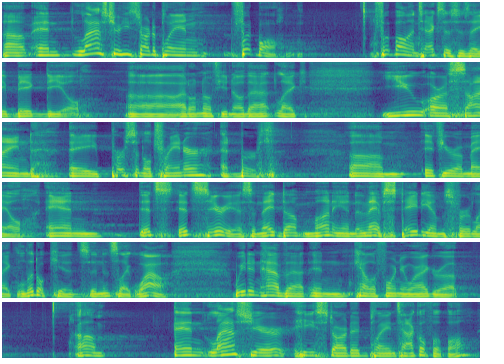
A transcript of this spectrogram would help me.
Um, and last year he started playing football. Football in Texas is a big deal. Uh, I don't know if you know that. Like, you are assigned a personal trainer at birth um, if you're a male. And it's, it's serious. And they dump money and, and they have stadiums for like little kids. And it's like, wow. We didn't have that in California where I grew up. Um, and last year, he started playing tackle football.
